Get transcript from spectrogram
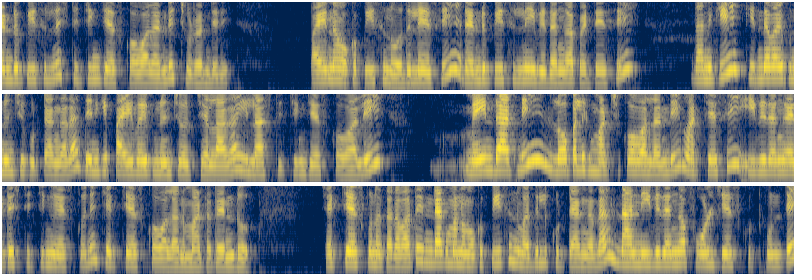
రెండు పీసులని స్టిచ్చింగ్ చేసుకోవాలండి చూడండి ఇది. పైన ఒక పీసును వదిలేసి రెండు పీసులని ఈ విధంగా పెట్టేసి దానికి కింద వైపు నుంచి కుట్టాం కదా దీనికి పై వైపు నుంచి వచ్చేలాగా ఇలా స్టిచ్చింగ్ చేసుకోవాలి. మెయిన్ డాట్ని లోపలికి మర్చుకోవాలండి. మర్చేసి ఈ విధంగా అయితే స్టిచ్చింగ్ వేసుకొని చెక్ చేసుకోవాలన్నమాట రెండు. చెక్ చేసుకున్న తర్వాత ఇందాక మనం ఒక పీస్ని వదిలి కుట్టాం కదా దాన్ని ఈ విధంగా ఫోల్డ్ చేసి కుట్టుకుంటే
